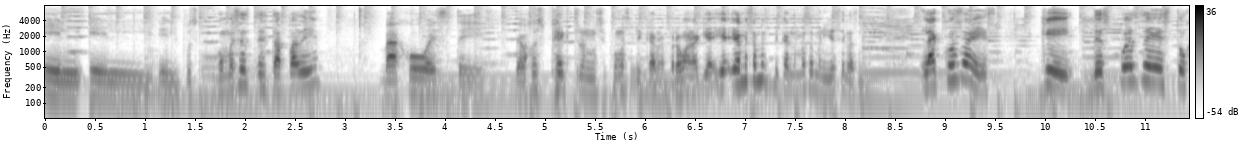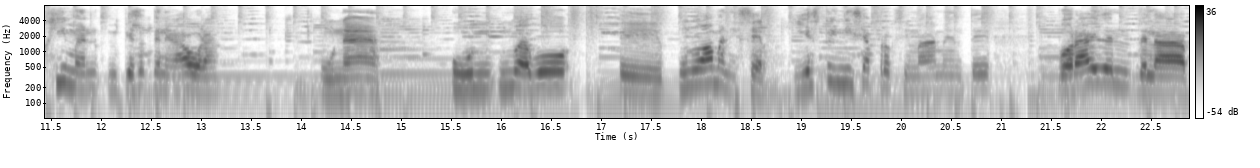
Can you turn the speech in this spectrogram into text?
el, el, el pues como esa etapa de bajo este de bajo espectro, no sé cómo explicarme, pero bueno, ya, ya me estamos explicando más o menos, ya se las La cosa es que después de esto, He-Man empieza a tener ahora una un nuevo eh, un nuevo amanecer y esto inicia aproximadamente por ahí del, de la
